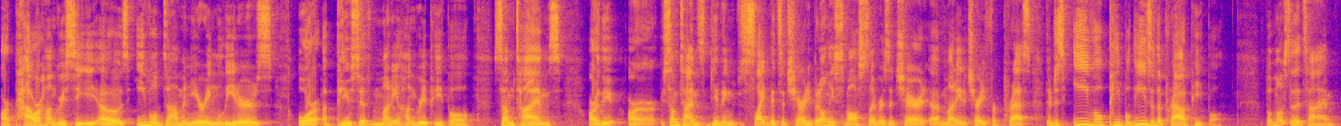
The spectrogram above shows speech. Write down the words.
are power hungry CEOs, evil domineering leaders, or abusive money hungry people. Sometimes are the are sometimes giving slight bits of charity, but only small slivers of charity, uh, money to charity for press. They're just evil people. These are the proud people. But most of the time,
